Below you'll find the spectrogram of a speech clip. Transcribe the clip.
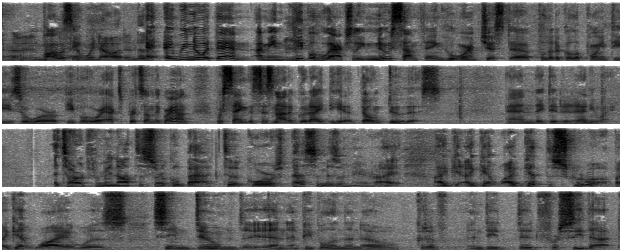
And policy, and we know it, and and, and we knew it then. I mean, people who actually knew something, who weren't just uh, political appointees, who were people who were experts on the ground, were saying this is not a good idea. Don't do this, and they did it anyway. It's hard for me not to circle back to coarse pessimism here. I, I, I get I get the screw up. I get why it was seemed doomed, and, and people in the know could have indeed did foresee that.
